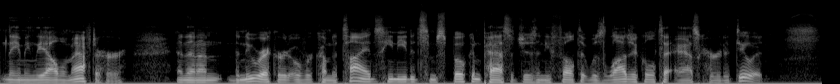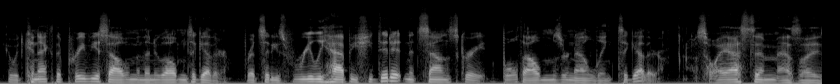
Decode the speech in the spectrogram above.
naming the album after her. And then on the new record, Overcome the Tides, he needed some spoken passages, and he felt it was logical to ask her to do it. It would connect the previous album and the new album together. Fred said he's really happy she did it, and it sounds great. Both albums are now linked together. So I asked him, as I,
